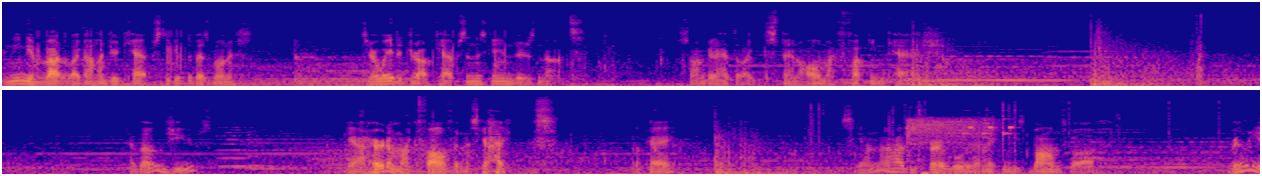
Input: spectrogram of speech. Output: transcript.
And you need about like 100 caps to get the best bonus. Is there a way to drop caps in this game? There's not. So I'm gonna have to like spend all my fucking cash. Hello, Jeeves? Yeah, I heard him like fall from the sky. okay. See, I don't know how these fur wolves are making these bombs go off. Really?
